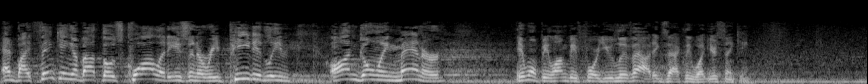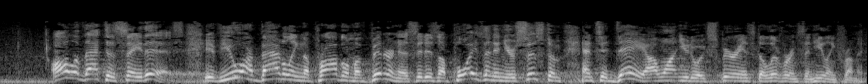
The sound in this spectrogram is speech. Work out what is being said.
And by thinking about those qualities in a repeatedly ongoing manner, it won't be long before you live out exactly what you're thinking. All of that to say this. If you are battling the problem of bitterness, it is a poison in your system, and today I want you to experience deliverance and healing from it.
